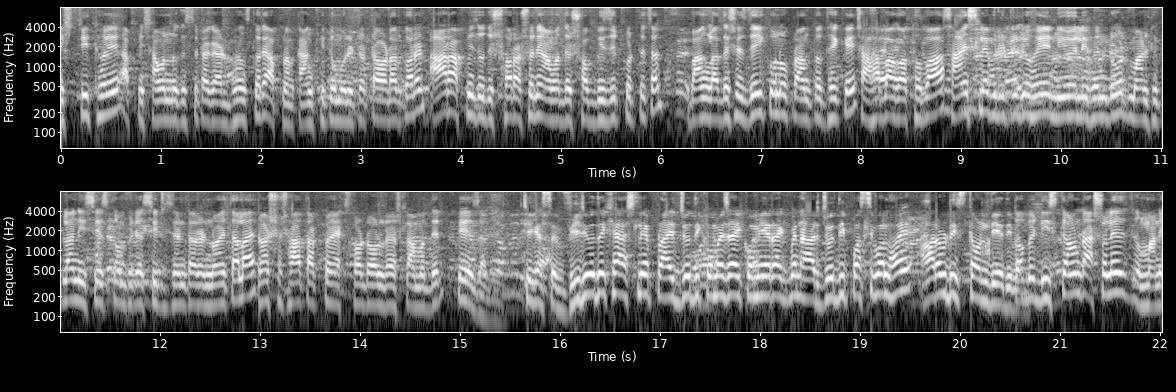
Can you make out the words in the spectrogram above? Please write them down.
নিশ্চিত হয়ে আপনি সামান্য কিছু টাকা অ্যাডভান্স করে আপনার কাঙ্ক্ষিত মনিটরটা অর্ডার করেন। আর আপনি যদি সরাসরি আমাদের সব ভিজিট করতে চান বাংলাদেশের যেই কোনো প্রান্ত থেকে শাহবাগ অথবা সায়েন্স ল্যাবরেটরি হয়ে new eleven road Multiplan ECS computer city সেন্টারের নয়তলায় নয়শো সাত আট নয় এক্সপার্ট অর্ডার আসলে আমাদের পেয়ে যাবে ঠিক আছে ভিডিও দেখে আসলে প্রাইস যদি কমে যায় কমিয়ে রাখবেন আর যদি পসিবল হয় আরও ডিসকাউন্ট দিয়ে দিবেন তবে ডিসকাউন্ট আসলে মানে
